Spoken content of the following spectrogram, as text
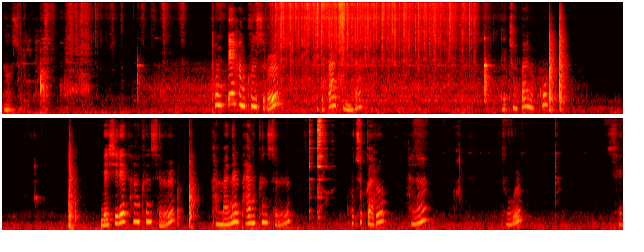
넣어줍니다. 통깨 한 큰술을 이렇게 빠줍니다. 대충 빠놓고 매실액 한 큰술, 간마늘 반 큰술, 고춧가루 하나, 둘, 셋,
